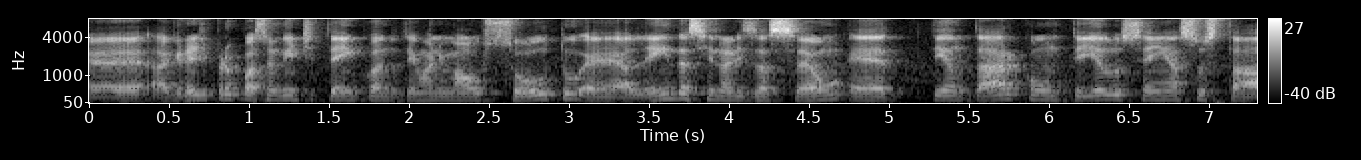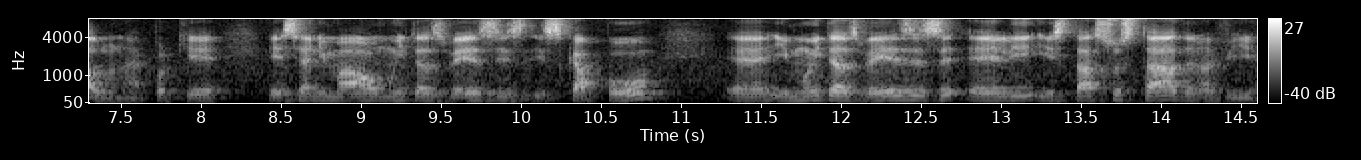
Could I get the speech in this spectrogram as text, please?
É, a grande preocupação que a gente tem quando tem um animal solto, é, além da sinalização, é tentar contê-lo sem assustá-lo, né? porque esse animal muitas vezes escapou é, e muitas vezes ele está assustado na via.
